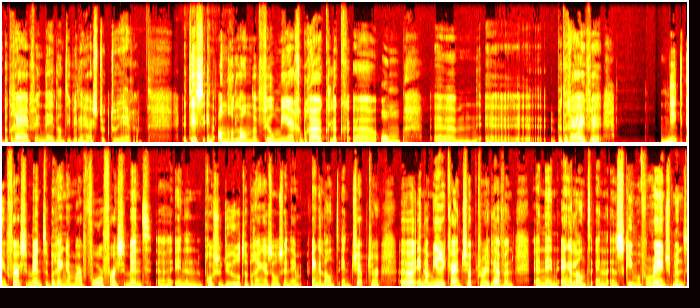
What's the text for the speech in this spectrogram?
bedrijven in Nederland die willen herstructureren. Het is in andere landen veel meer gebruikelijk uh, om um, uh, bedrijven niet in faillissement te brengen, maar voor faillissement uh, in een procedure te brengen, zoals in Engeland in chapter, in Amerika in chapter 11 en in Engeland in een scheme of arrangement.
